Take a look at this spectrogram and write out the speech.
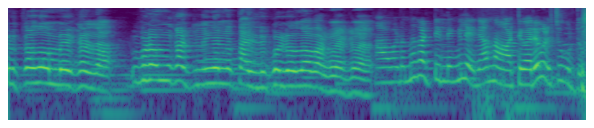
എടുക്കാൻ സമ്മതിക്കണ്ട. ഇവിടെ ഒന്ന് കട്ടിലിങ്ങനെ എന്നെ തല്ലിക്കൊല്ലുന്നാ പറഞ്ഞേക്കണ. അവിടെ നിന്ന് കട്ടില്ലെങ്കിലേ ഞാൻ നാട്ടുകാരെ വിളിച്ചു കൂട്ടും.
